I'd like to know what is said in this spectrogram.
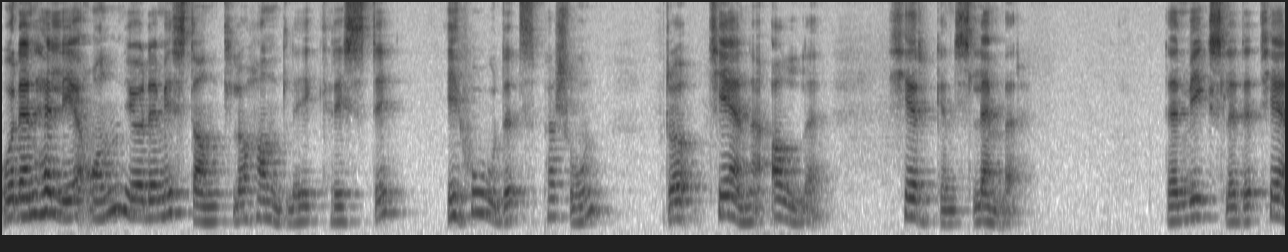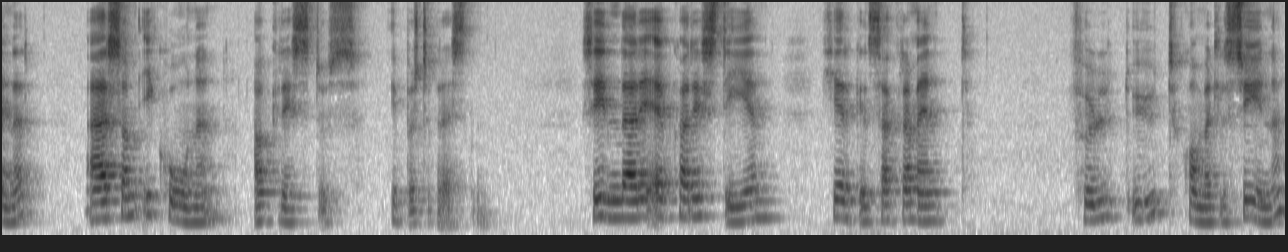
hvor Den hellige ånd gjør dem i stand til å handle i Kristi, i hodets person, for å tjene alle kirkens lemmer. Den vigslede tjener er som ikonen av Kristus, ypperste presten. Siden det er i Eukaristien Kirkens sakrament fullt ut kommer til syne,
